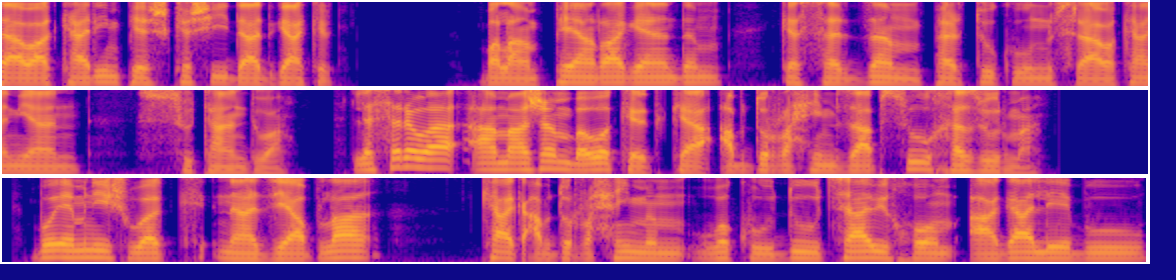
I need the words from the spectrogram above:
داواکاریم پێشکەشی دادگا کرد، بەڵام پێیان ڕاگەیاندم کە سەرجەم پەرتووک و نووسراوەکانیان سووتاندووە. لە سەرەوە ئاماژەم بەوە کرد کە عەبدولڕەحیم زاپسوو خەزوورمە. بۆیە منیش وەک ناجیابڵە کاک عبدالرحیمم وەکو دوو چاوی خۆم ئاگا لێ بوو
